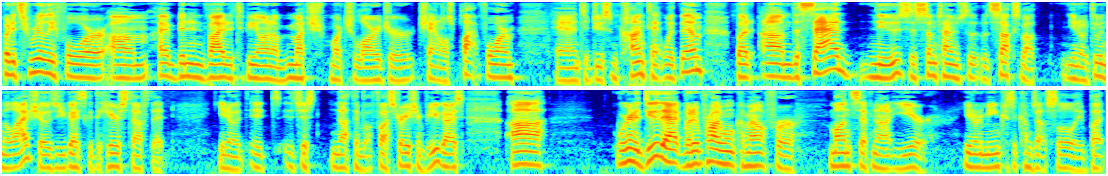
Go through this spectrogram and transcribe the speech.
but it's really for, um, I've been invited to be on a much, much larger channels platform and to do some content with them. But um, the sad news is sometimes what sucks about, you know, doing the live shows, you guys get to hear stuff that, you know, it, it's just nothing but frustration for you guys. Uh, we're going to do that, but it probably won't come out for months, if not year. You know what I mean? Because it comes out slowly. But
